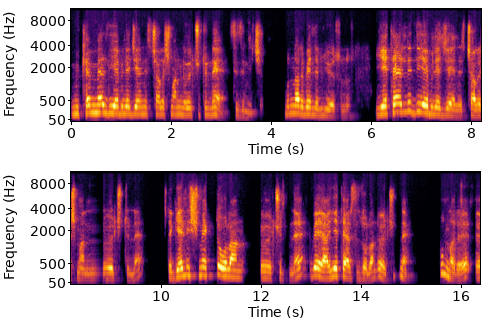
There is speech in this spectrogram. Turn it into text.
mükemmel diyebileceğiniz çalışmanın ölçütü ne sizin için? Bunları belirliyorsunuz. Yeterli diyebileceğiniz çalışmanın ölçütü ne? İşte gelişmekte olan ölçüt ne veya yetersiz olan ölçüt ne? Bunları e,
